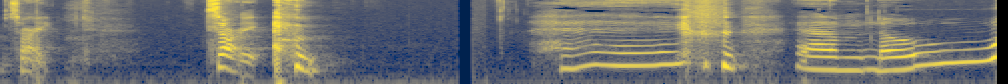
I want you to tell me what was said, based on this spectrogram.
Sorry. Sorry. hey. um no.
